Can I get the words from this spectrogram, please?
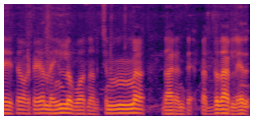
అయితే ఒకటే లైన్లో పోతున్నాడు. చిన్న దారి అంతే. పెద్ద దారి లేదు.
